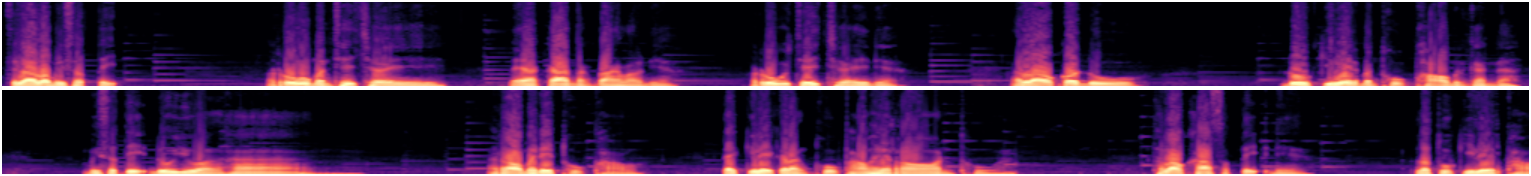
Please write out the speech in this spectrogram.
เสร็จแล้วเรามีสติ รู้มันเฉยๆในอาการต่างๆเราเนี่ย รู้เฉยๆเนี่ย เราก็ดูดูกิเลสมันถูกเผาเหมือนกันนะมีสติดูอยู่ห่างเราไม่ได้ถูกเผา แต่กิเลสกำลังถูกเผาให้ร้อนทั่ว ถ้าเราขาดสติเนี่ย เราถูกกิเลสเผา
